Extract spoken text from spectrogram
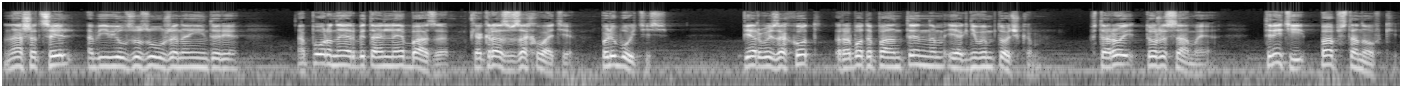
«Наша цель», — объявил Зузу уже на Интере, — Опорная орбитальная база, как раз в захвате. Полюбуйтесь. Первый заход – работа по антеннам и огневым точкам. Второй – то же самое. Третий – по обстановке.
